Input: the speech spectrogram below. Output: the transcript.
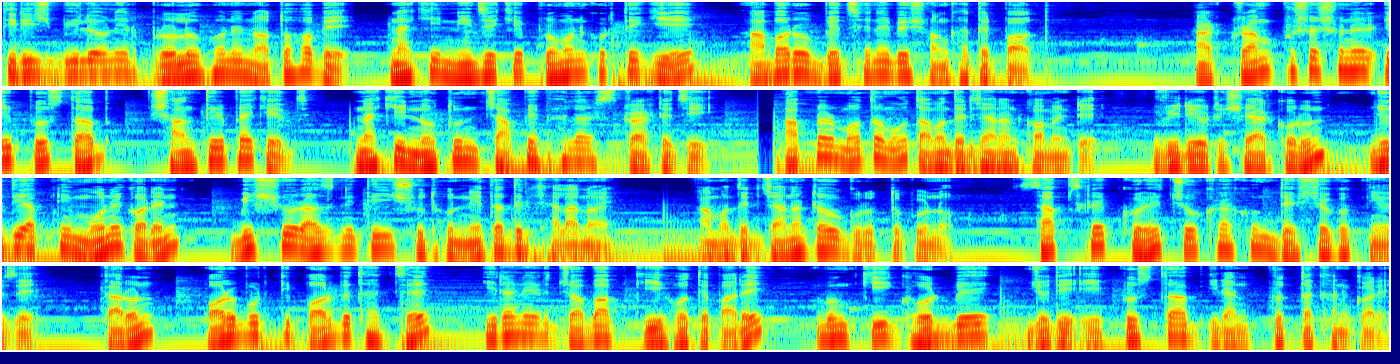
তিরিশ বিলিয়নের প্রলোভনে নত হবে, নাকি নিজেকে প্রমাণ করতে গিয়ে আবারও বেছে নেবে সংঘাতের পথ? আর ট্রাম্প প্রশাসনের এই প্রস্তাব শান্তির প্যাকেজ, নাকি নতুন চাপে ফেলার স্ট্র্যাটেজি? আপনার মতামত আমাদের জানান কমেন্টে। ভিডিওটি শেয়ার করুন, যদি আপনি মনে করেন বিশ্ব রাজনীতি শুধু নেতাদের খেলা নয়, আমাদের জানাটাও গুরুত্বপূর্ণ। সাবস্ক্রাইব করে চোখ রাখুন দেশজগৎ নিউজে, কারণ পরবর্তী পর্বে থাকছে ইরানের জবাব কি হতে পারে এবং কি ঘটবে যদি এই প্রস্তাব ইরান প্রত্যাখ্যান করে।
